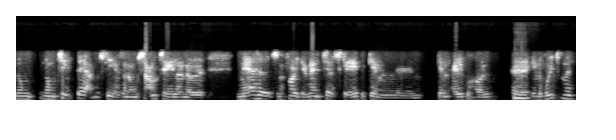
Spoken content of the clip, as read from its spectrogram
nogle, nogle ting der, måske, altså nogle samtaler, noget nærhed, som folk er vant til at skabe gennem, øh, gennem alkohol. Mm. Øh, en rytme,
